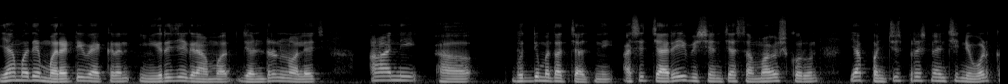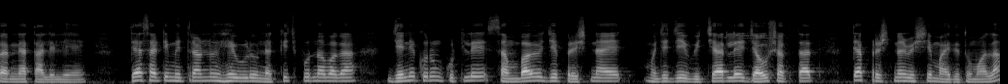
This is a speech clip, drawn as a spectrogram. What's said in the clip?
यामध्ये मराठी व्याकरण इंग्रजी ग्रामर जनरल नॉलेज आणि बुद्धिमत्ता चाचणी असे चारही विषयांचा समावेश करून या पंचवीस प्रश्नांची निवड करण्यात आलेली आहे. त्यासाठी मित्रांनो हे व्हिडिओ नक्कीच पूर्ण बघा. जेणेकरून कुठले संभाव्य जे प्रश्न आहेत म्हणजे जे विचारले जाऊ शकतात त्या प्रश्नांविषयी माहिती तुम्हाला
